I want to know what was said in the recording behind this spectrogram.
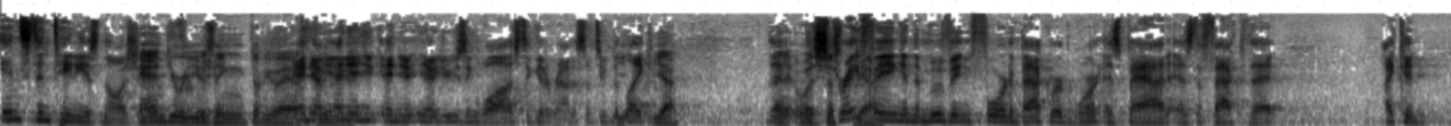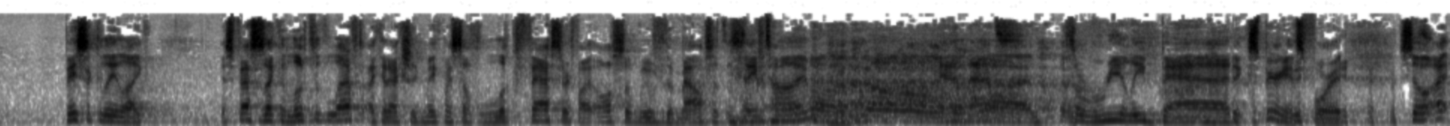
instantaneous nausea. And you were for me. using WASD. And, and, then you, and you, you know, you're using WAS to get around and stuff too. But like, yeah. the, and it was the just- yeah. strafing and the moving forward and backward weren't as bad as the fact that I could basically like as fast as I could look to the left, I could actually make myself look faster if I also moved the mouse at the same oh, time. oh, no. and that's that's a really bad experience for it. So I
